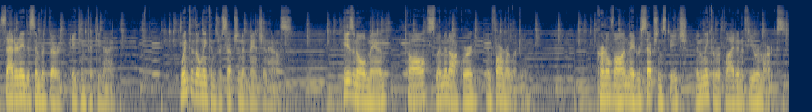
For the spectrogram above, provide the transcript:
Saturday, December 3rd, 1859. Went to the Lincoln's reception at Mansion House. He is an old man, tall, slim and awkward, and farmer looking. Colonel Vaughn made reception speech, and Lincoln replied in a few remarks.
